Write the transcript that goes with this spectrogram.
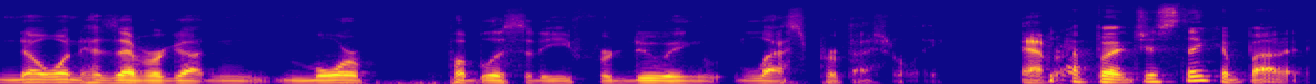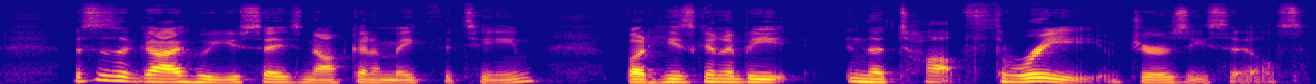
no one has ever gotten more publicity for doing less professionally ever. Yeah, but just think about it. This is a guy who you say is not going to make the team, but he's going to be in the top three of jersey sales.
